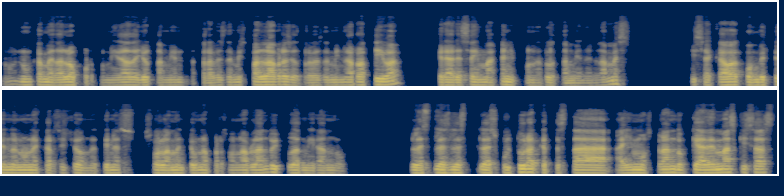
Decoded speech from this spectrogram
¿no? Nunca me da la oportunidad de yo también, a través de mis palabras y a través de mi narrativa, crear esa imagen y ponerla también en la mesa. Y se acaba convirtiendo en un ejercicio donde tienes solamente una persona hablando y tú admirando la, la, la escultura que te está ahí mostrando, que además quizás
